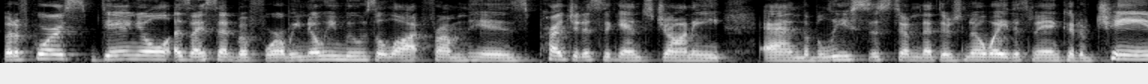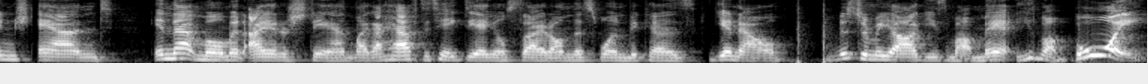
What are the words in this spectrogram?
But of course, Daniel, as I said before, we know he moves a lot from his prejudice against Johnny and the belief system that there's no way this man could have changed. And in that moment, I understand. Like, I have to take Daniel's side on this one because, you know, Mr. Miyagi's my man. He's my boy.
